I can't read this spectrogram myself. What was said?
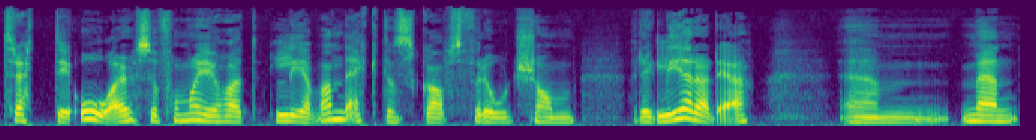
30 år så får man ju ha ett levande äktenskapsförord som reglerar det. Ehm, men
